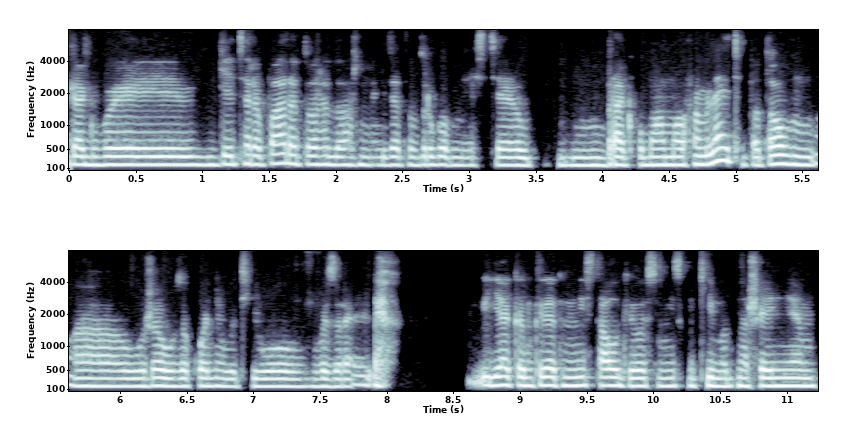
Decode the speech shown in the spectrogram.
как бы, гетеропары тоже должны где-то в другом месте брак, по-моему, оформлять, а потом э, уже узаконивать его в Израиле. Я конкретно не сталкивалась ни с каким отношением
